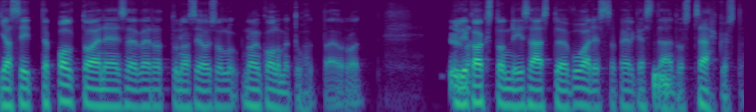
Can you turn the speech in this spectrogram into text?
ja sitten polttoaineeseen verrattuna se olisi ollut noin 3000 euroa. Kyllä. Yli kaksi tonnia säästöä vuodessa pelkästään tuosta sähköstä.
